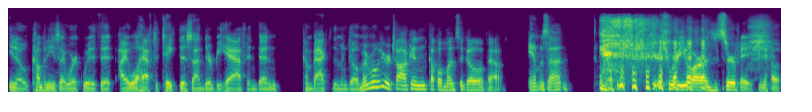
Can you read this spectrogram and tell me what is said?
you know companies i work with that i will have to take this on their behalf and then come back to them and go, remember we were talking a couple months ago about Amazon? here's where you are on the survey. You know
